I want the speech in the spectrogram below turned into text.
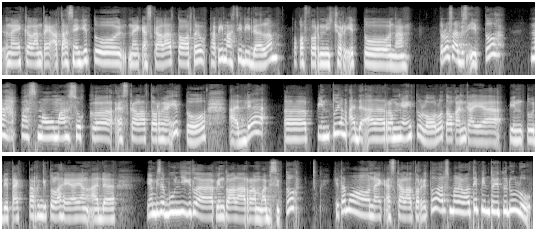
naik ke lantai atasnya gitu, naik eskalator, tapi, masih di dalam toko furniture itu. Nah, terus habis itu, nah pas mau masuk ke eskalatornya itu ada uh, pintu yang ada alarmnya itu loh. Lo tau kan kayak pintu detektor gitulah ya yang ada yang bisa bunyi gitu lah pintu alarm. Habis itu kita mau naik eskalator itu harus melewati pintu itu dulu.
